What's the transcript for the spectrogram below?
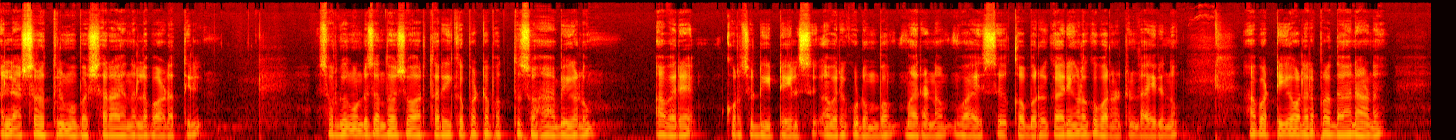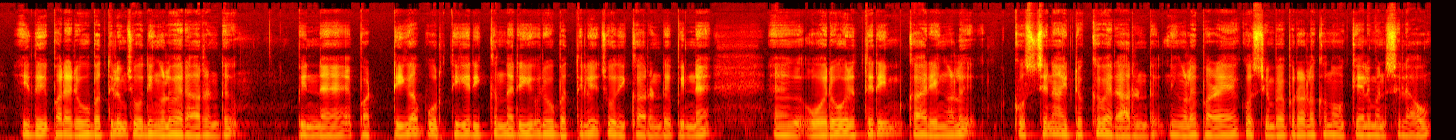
അൽ അഷ്റത്തുൽ മുബഷറ എന്നുള്ള പാഠത്തിൽ സ്വർഗം കൊണ്ട് സന്തോഷ വാർത്ത അറിയിക്കപ്പെട്ട പത്ത് സ്വഹാബികളും അവരെ കുറച്ച് ഡീറ്റെയിൽസ് അവരെ കുടുംബം മരണം വയസ്സ് ഖബർ കാര്യങ്ങളൊക്കെ പറഞ്ഞിട്ടുണ്ടായിരുന്നു. ആ പട്ടിക വളരെ പ്രധാനമാണ് ഇത് പല രൂപത്തിലും ചോദ്യങ്ങൾ വരാറുണ്ട്. പിന്നെ പട്ടിക പൂർത്തീകരിക്കുന്ന രൂപത്തിൽ ചോദിക്കാറുണ്ട്. പിന്നെ ഓരോരുത്തരെയും കാര്യങ്ങൾ ക്വസ്റ്റ്യനായിട്ടൊക്കെ വരാറുണ്ട്. നിങ്ങൾ പഴയ ക്വസ്റ്റ്യൻ പേപ്പറുകളൊക്കെ നോക്കിയാൽ മനസ്സിലാവും.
